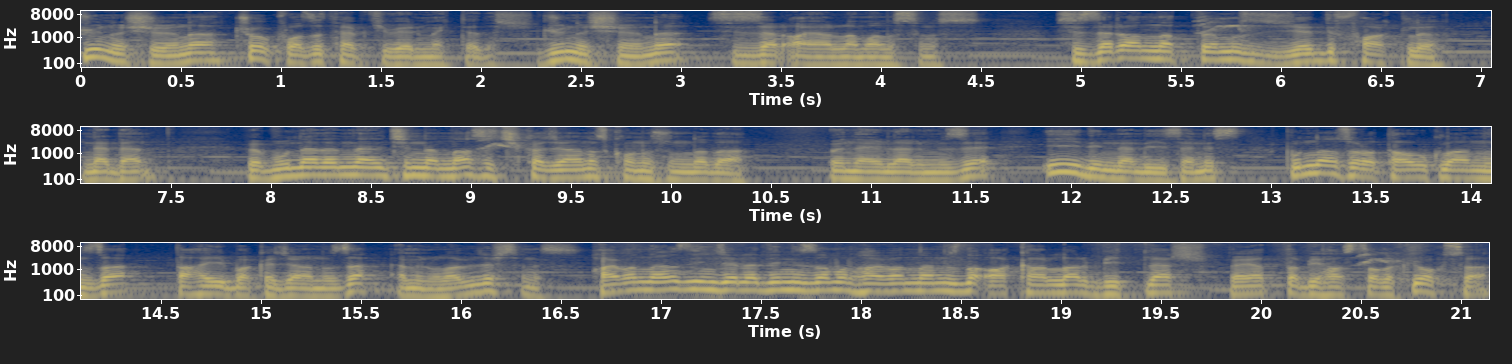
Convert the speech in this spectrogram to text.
gün ışığına çok fazla tepki vermektedir. Gün ışığını sizler ayarlamalısınız. Sizlere anlattığımız 7 farklı neden ve bu nedenler içinden nasıl çıkacağınız konusunda da önerilerimizi iyi dinlediyseniz bundan sonra tavuklarınıza daha iyi bakacağınıza emin olabilirsiniz. Hayvanlarınızı incelediğiniz zaman hayvanlarınızda akarlar, bitler veyahut da bir hastalık yoksa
